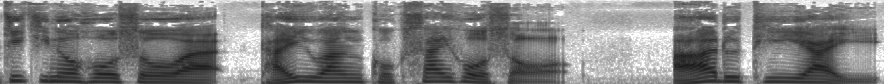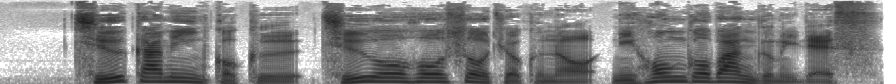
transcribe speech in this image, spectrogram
聞きの放送は台湾国際放送 RTI 中華民国中央放送局の日本語番組です。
